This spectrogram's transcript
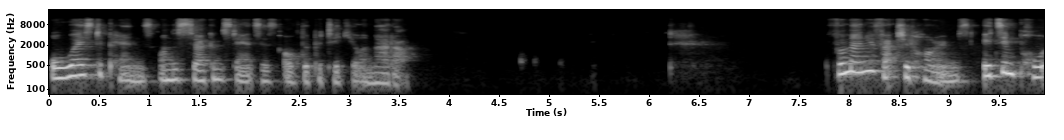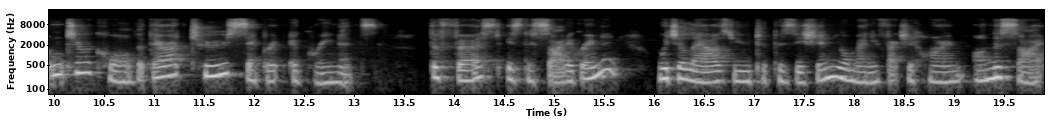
always depends on the circumstances of the particular matter. For manufactured homes, it's important to recall that there are two separate agreements. The first is the site agreement, which allows you to position your manufactured home on the site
